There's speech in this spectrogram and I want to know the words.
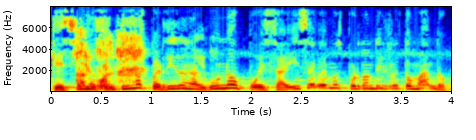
que si nos sentimos perdidos en alguno, pues ahí sabemos por dónde ir retomando.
